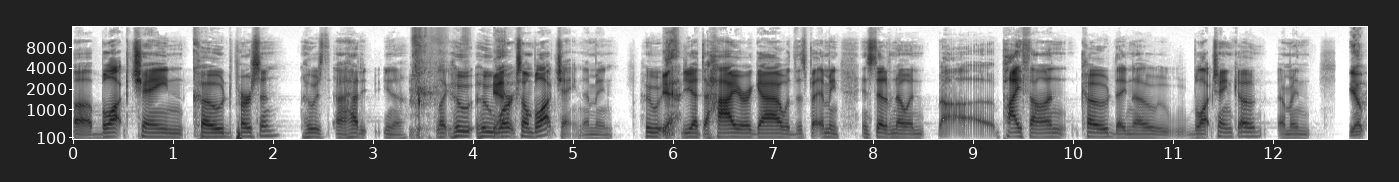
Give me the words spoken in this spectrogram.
uh, blockchain code person who is uh, how do you know like who who Yeah. works on blockchain? I mean, who Yeah. you have to hire a guy with this? I mean, instead of knowing uh, Python code, they know blockchain code. I mean, Yep.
